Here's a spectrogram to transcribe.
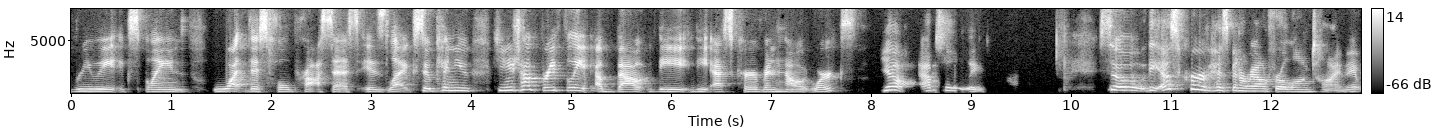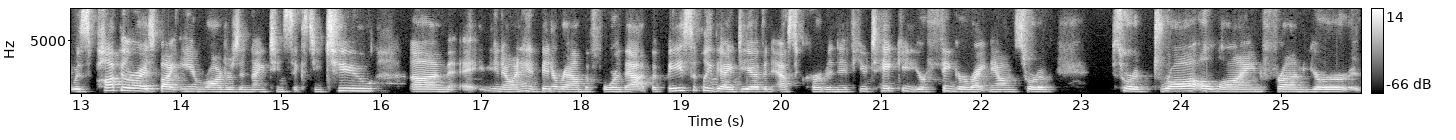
really explains what this whole process is like. So can you can you talk briefly about the the s curve and how it works? Yeah absolutely so the S curve has been around for a long time. It was popularized by E.M. Rogers in 1962, um, you know, and had been around before that. But basically, the idea of an S curve, and if you take your finger right now and sort of sort of draw a line from your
